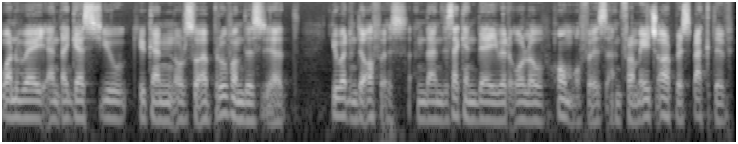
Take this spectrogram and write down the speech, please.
one way, and I guess you you can also approve on this that you were in the office and then the second day you were all of home office and from hr perspective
